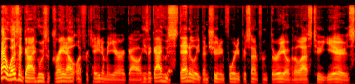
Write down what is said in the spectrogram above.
that was a guy who was a great outlet for Tatum a year ago. He's a guy who's steadily been shooting 40% from three over the last two years.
